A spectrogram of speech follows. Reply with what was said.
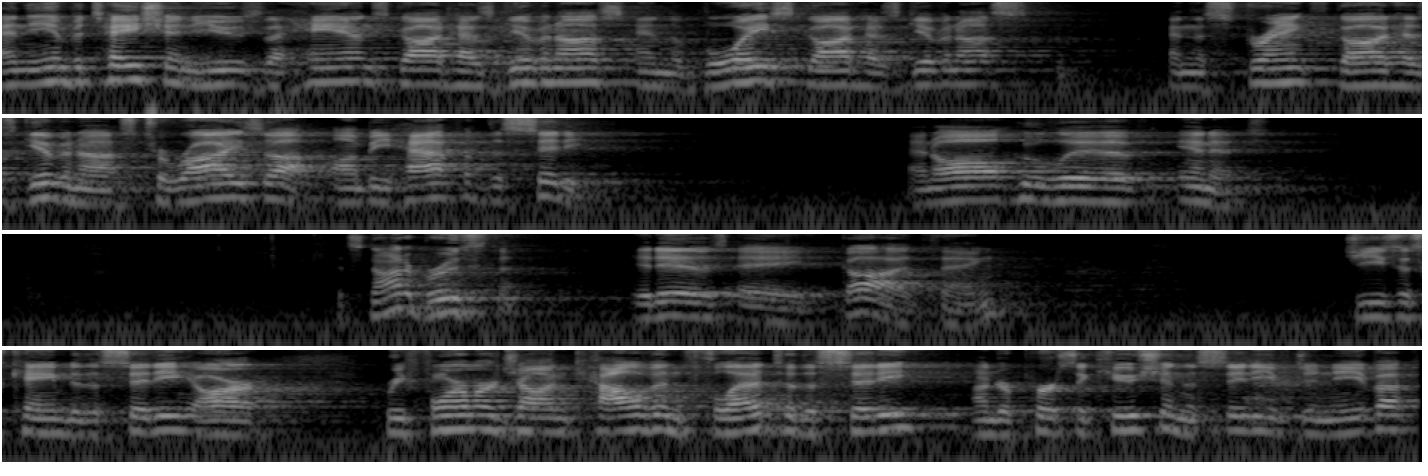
And the invitation to use the hands God has given us, and the voice God has given us, and the strength God has given us to rise up on behalf of the city and all who live in it it's not a Bruce thing, it is a God thing. Jesus came to the city. Our reformer John Calvin fled to the city under persecution, the city of Geneva,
